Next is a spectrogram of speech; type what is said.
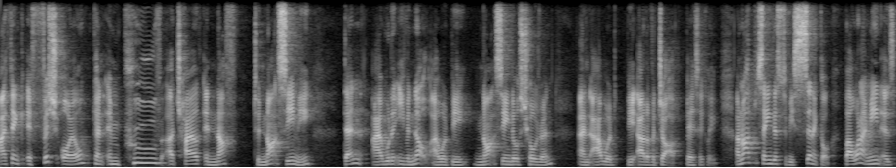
I think if fish oil can improve a child enough to not see me, then I wouldn't even know. I would be not seeing those children and I would be out of a job, basically. I'm not saying this to be cynical, but what I mean is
